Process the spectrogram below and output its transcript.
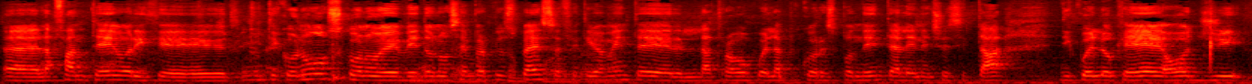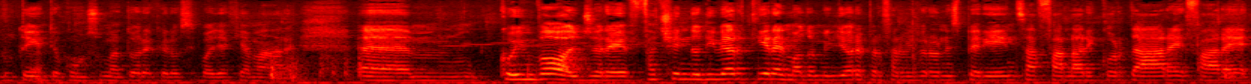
Eh, la fan theory che sì. tutti conoscono e vedono sempre più spesso, effettivamente la trovo quella più corrispondente alle necessità di quello che è oggi l'utente o consumatore che lo si voglia chiamare. Eh, coinvolgere, facendo divertire è il modo migliore per far vivere un'esperienza, farla ricordare, fare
